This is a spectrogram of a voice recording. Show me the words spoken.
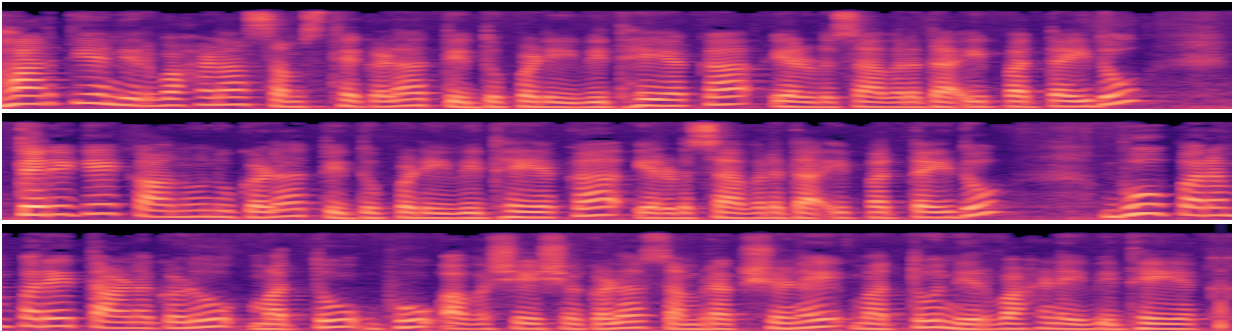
ಭಾರತೀಯ ನಿರ್ವಹಣಾ ಸಂಸ್ಥೆಗಳ ತಿದ್ದುಪಡಿ ವಿಧೇಯಕ ಎರಡು ಸಾವಿರದ ಇಪ್ಪತ್ತೈದು, ತೆರಿಗೆ ಕಾನೂನುಗಳ ತಿದ್ದುಪಡಿ ವಿಧೇಯಕ ಎರಡು ಸಾವಿರದ ಇಪ್ಪತ್ತೈದು, ಭೂ ಪರಂಪರೆ ತಾಣಗಳು ಮತ್ತು ಭೂ ಅವಶೇಷಗಳ ಸಂರಕ್ಷಣೆ ಮತ್ತು ನಿರ್ವಹಣೆ ವಿಧೇಯಕ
